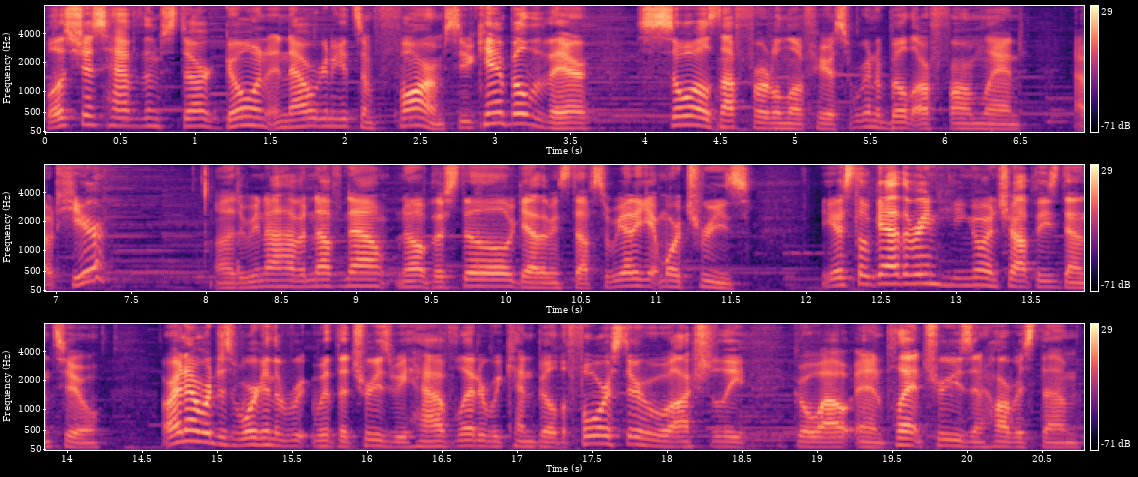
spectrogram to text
But let's just have them start going, and now we're gonna get some farms. So you can't build it there. Soil's not fertile enough here, so we're gonna build our farmland out here. Uh, do we not have enough now? Nope, they're still gathering stuff, so we gotta get more trees. You guys still gathering? You can go and chop these down too. Right now we're just working the, with the trees we have. Later we can build a forester who will actually go out and plant trees and harvest them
